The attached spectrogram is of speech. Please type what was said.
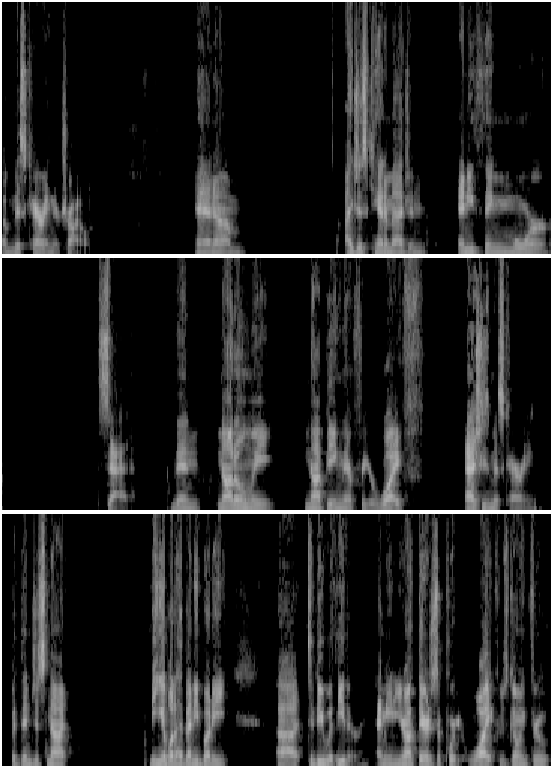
of miscarrying their child, and um, I just can't imagine anything more sad than not only not being there for your wife as she's miscarrying, but then just not being able to have anybody uh, to be with either. I mean, you're not there to support your wife who's going through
